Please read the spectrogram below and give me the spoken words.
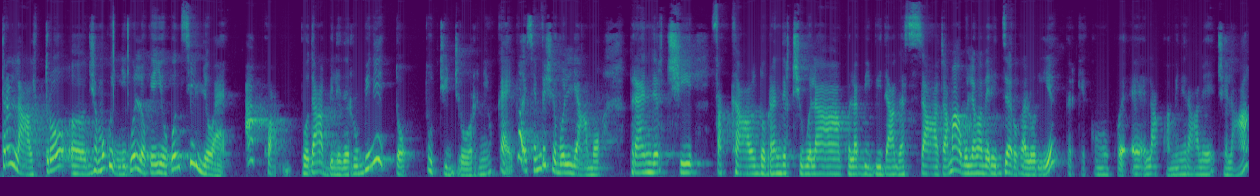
tra l'altro, eh, diciamo quindi quello che io consiglio è acqua potabile del rubinetto tutti i giorni, ok? Poi se invece vogliamo prenderci, fa caldo, prenderci quella, quella bibita gassata, ma vogliamo avere zero calorie, perché comunque eh, l'acqua minerale ce l'ha,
